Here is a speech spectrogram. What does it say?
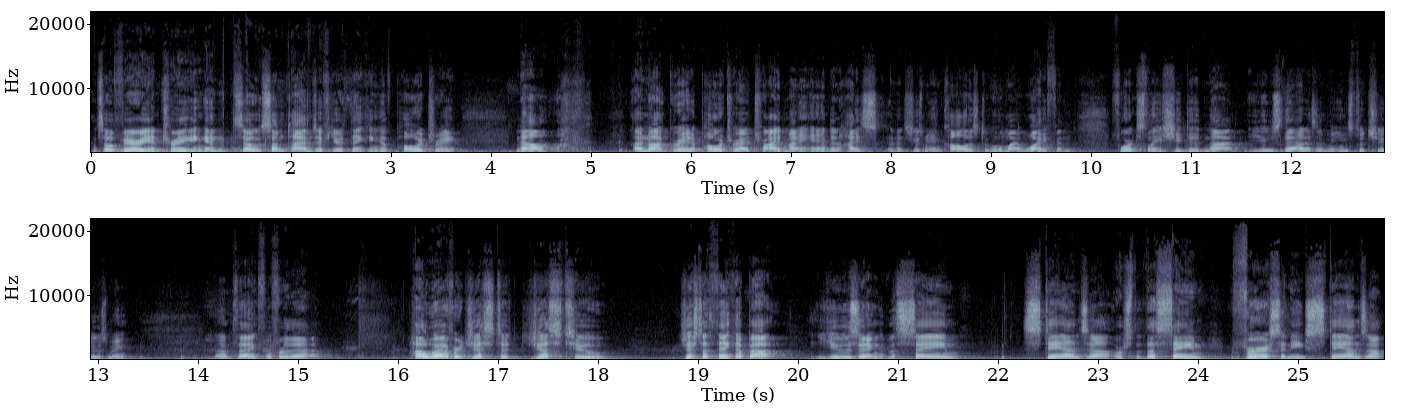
And so, very intriguing. And so, sometimes if you're thinking of poetry, now, I'm not great at poetry. I tried my hand in high school, excuse me, in college to woo my wife, and fortunately, she did not use that as a means to choose me. And I'm thankful for that. However, just to just to just to think about using the same stanza or the same verse in each stanza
